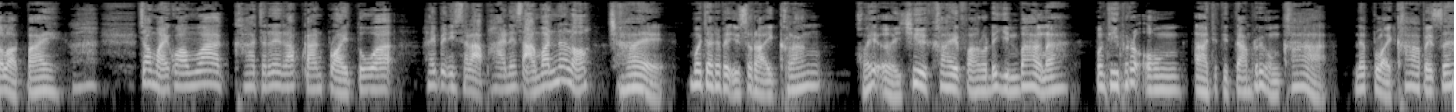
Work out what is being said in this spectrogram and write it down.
ตลอดไป เจ้าหมายความว่าข้าจะได้รับการปล่อยตัว ให้เป็นอิสระภายในสามวันน่ะเหรอ ใช่ เมื่อเจ้าได้เป็นอิสระอีกครั้ง ขอให้เอ่ยชื่อข้าให้ฟาโรห์ได้ยินบ้างนะ บางทีพระองค์อาจจะติดตามเรื่องของข้าและปล่อยข้าไปซะ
